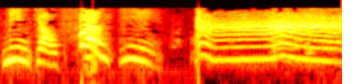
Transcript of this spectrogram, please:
名叫凤英啊。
